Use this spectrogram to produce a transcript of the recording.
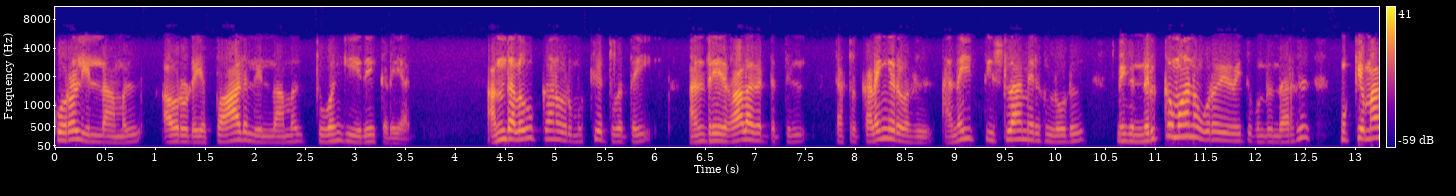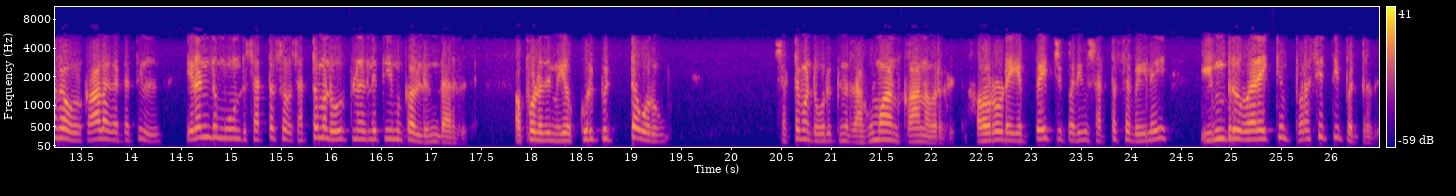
குரல் இல்லாமல் அவருடைய பாடல் இல்லாமல் துவங்கியதே கிடையாது. அந்த அளவுக்கான ஒரு முக்கியத்துவத்தை அன்றைய காலகட்டத்தில் டாக்டர் கலைஞர் அவர்கள் அனைத்து இஸ்லாமியர்களோடு மிக நெருக்கமான உறவை வைத்துக் கொண்டிருந்தார்கள். முக்கியமாக ஒரு காலகட்டத்தில் இரண்டு மூன்று சட்ட சட்டமன்ற உறுப்பினர்களே திமுகவில் இருந்தார்கள். அப்பொழுது மிக குறிப்பிட்ட ஒரு சட்டமன்ற உறுப்பினர் ரகுமான் கான் அவர்கள் அவருடைய பேச்சு பதிவு சட்டசபையிலே இன்று வரைக்கும் பிரசித்தி பெற்றது.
